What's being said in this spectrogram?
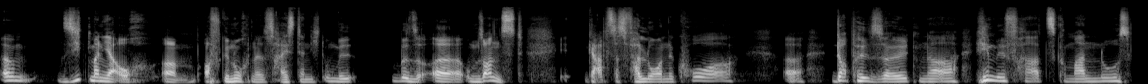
Ähm, sieht man ja auch ähm, oft genug. Ne? Das heißt ja nicht um, äh, umsonst. Gab es das verlorene Chor, äh, Doppelsöldner, Himmelfahrtskommandos,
